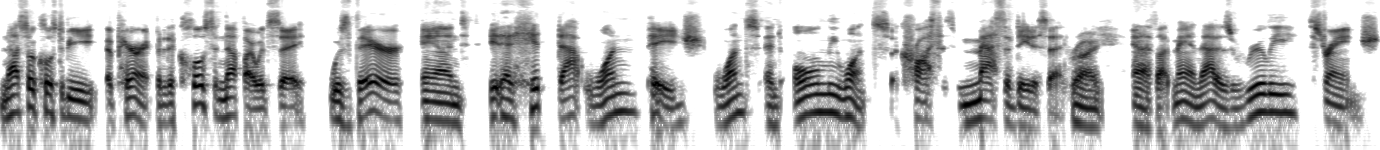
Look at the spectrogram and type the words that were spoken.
not so close to be apparent, but at a close enough, I would say, was there and it had hit that one page once and only once across this massive data set. Right. And I thought, man, that is really strange.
